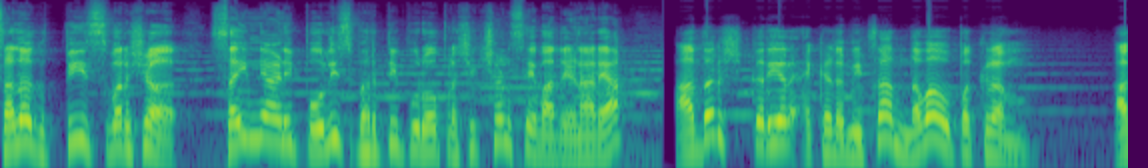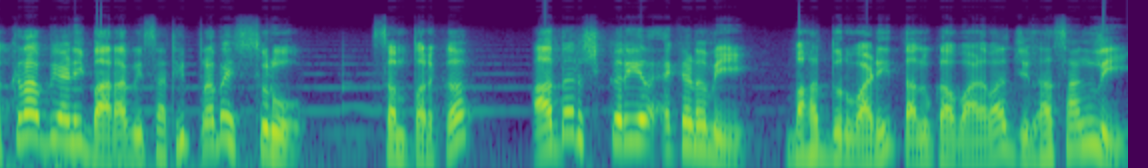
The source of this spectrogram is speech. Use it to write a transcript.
सलग तीस वर्ष सैन्य आणि पोलीस भरतीपूर्व प्रशिक्षण सेवा देणाऱ्या आदर्श करिअर अकॅडमीचा नवा उपक्रम अकरावी आणि बारावी साठी प्रवेश सुरू. संपर्क आदर्श करिअर अकॅडमी बहादूरवाडी तालुका वाळवा जिल्हा सांगली.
